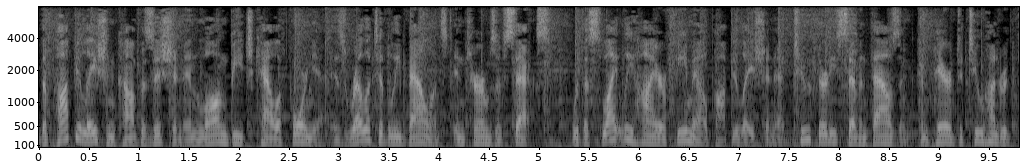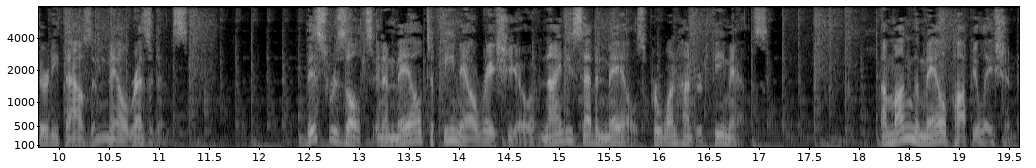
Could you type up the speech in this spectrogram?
The population composition in Long Beach, California is relatively balanced in terms of sex, with a slightly higher female population at 237,000 compared to 230,000 male residents. This results in a male-to-female ratio of 97 males per 100 females. Among the male population,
